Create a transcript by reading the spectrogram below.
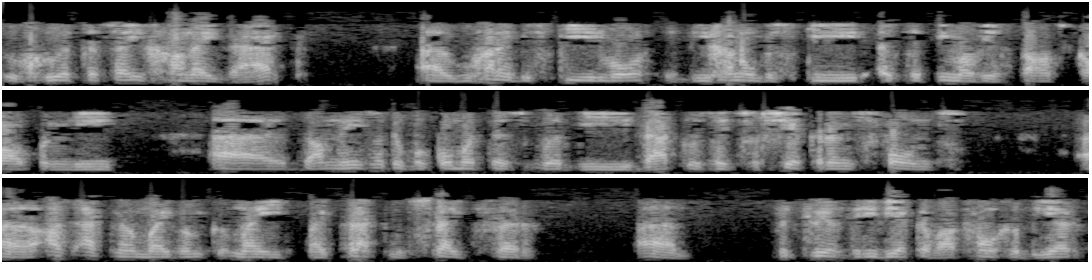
hoe groot is hy, gaan hy werk? Uh hoe gaan hy bestuur word? Wie gaan hom bestuur? Is dit nie maar weer staatskaping nie? Uh dan mense wat bekommerd is oor die werkloosheidsversekeringsfonds. Uh as ek nou my my my plek moet sluit vir uh vir 2 of 3 weke wat gaan gebeur?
